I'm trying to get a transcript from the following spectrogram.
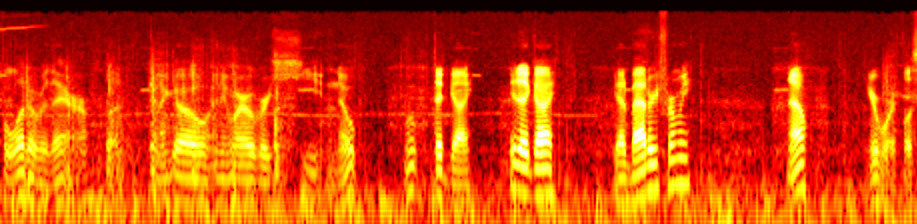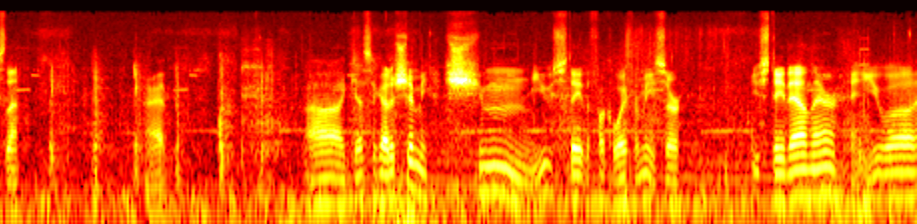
blood over there, but can I go anywhere over here? Nope. Oop, dead guy. Hey, dead guy. You got a battery for me? No? You're worthless then. Alright. Uh, I guess I gotta shimmy. Shim, you stay the fuck away from me, sir. You stay down there, and you, uh,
